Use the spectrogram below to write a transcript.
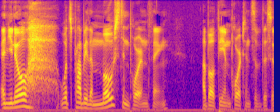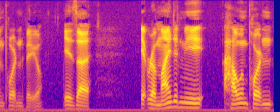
and you know what's probably the most important thing about the importance of this important video is uh, it reminded me how important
